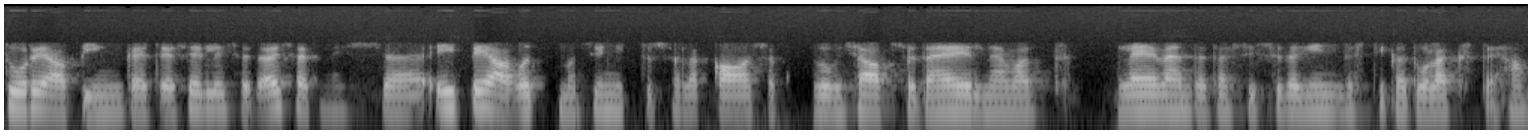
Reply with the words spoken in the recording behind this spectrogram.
turjapinged ja sellised asjad, mis ei pea võtma sünnitusele kaasa, kui saab seda eelnevalt leevendada, siis seda kindlasti ka tuleks teha.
